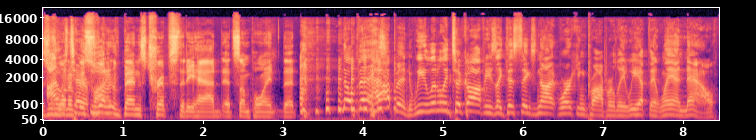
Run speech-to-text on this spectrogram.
This was, I one was of this was one of Ben's trips that he had at some point. That No, that happened. We literally took off, and he's like, "This thing's not working properly. We have to land now."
